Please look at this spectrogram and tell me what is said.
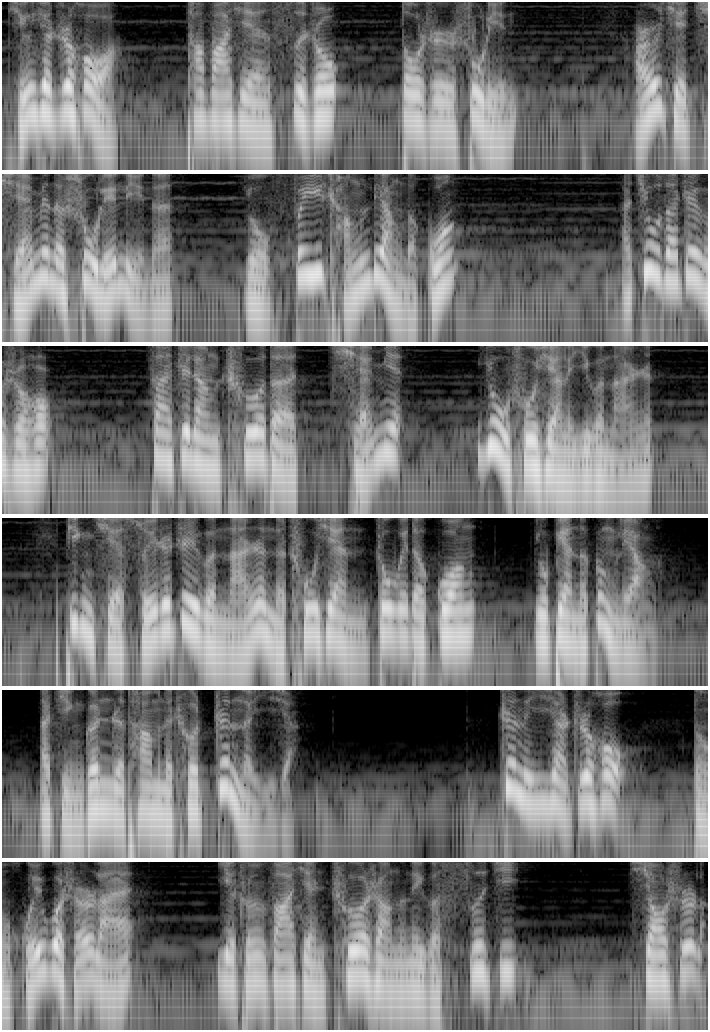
停下之后啊，他发现四周都是树林，而且前面的树林里呢有非常亮的光。啊，就在这个时候。在这辆车的前面，又出现了一个男人，并且随着这个男人的出现，周围的光又变得更亮了。那紧跟着他们的车震了一下，震了一下之后，等回过神来，叶春发现车上的那个司机消失了。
